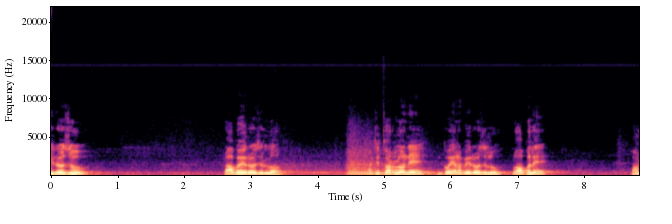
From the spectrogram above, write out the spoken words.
ఈరోజు రాబోయే రోజుల్లో అతి త్వరలోనే ఇంకో ఎనభై రోజులు లోపలే మన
